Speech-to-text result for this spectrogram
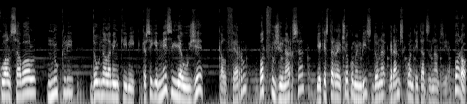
qualsevol nucli d'un element químic que sigui més lleuger que el ferro pot fusionar-se i aquesta reacció, com hem vist, dona grans quantitats d'energia. Però,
